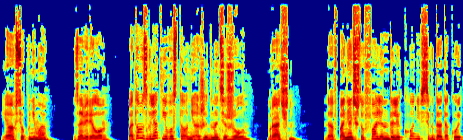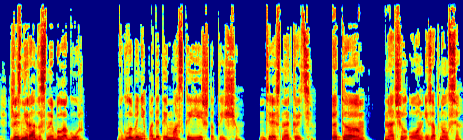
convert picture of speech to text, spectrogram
Я все понимаю, заверил он. Потом взгляд его стал неожиданно тяжелым, мрачным, дав понять, что Фален далеко не всегда такой жизнерадостный балагур. В глубине под этой маской есть что-то еще. Интересное открытие. Это... Начал он и запнулся.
